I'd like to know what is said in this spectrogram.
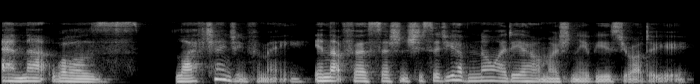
And that was life changing for me. In that first session, she said, You have no idea how emotionally abused you are, do you?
